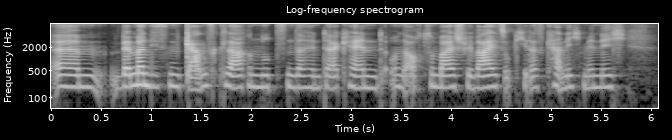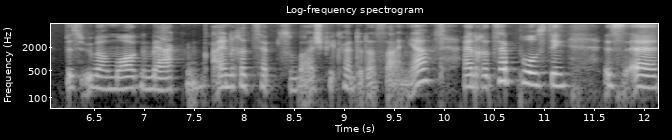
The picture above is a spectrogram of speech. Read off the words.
ähm, wenn man diesen ganz klaren Nutzen dahinter erkennt und auch zum Beispiel weiß, okay, das kann ich mir nicht bis übermorgen merken. Ein Rezept zum Beispiel könnte das sein, ja. Ein Rezeptposting ist, äh,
